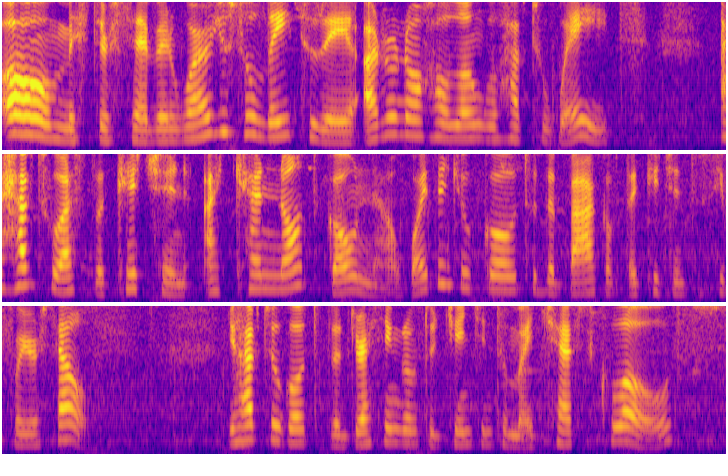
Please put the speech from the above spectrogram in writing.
Oh, Mr. Seven, why are you so late today? I don't know how long we'll have to wait. I have to ask the kitchen. I cannot go now. Why don't you go to the back of the kitchen to see for yourself? You have to go to the dressing room to change into my chef's clothes.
